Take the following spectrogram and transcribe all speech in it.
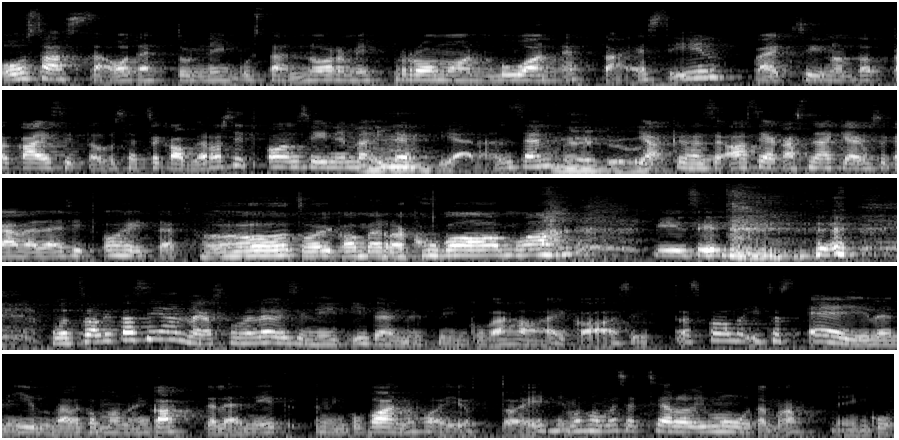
osassa otettu niin kuin sitä normipromon luonnetta esiin, vaikka siinä on totta kai sitten ollut se, että se kamera sit on siinä, niin mä itse mm. tiedän sen. Niin, kyllä. Ja kyllä se asiakas näkee, kun se kävelee sit ohitte, että toi kamera kuvaa mua. niin sit, Mutta se oli tosi jännä, koska mä löysin niitä itse nyt niinku vähän aikaa sitten. Olisiko ollut itse asiassa eilen illalla, kun mä aloin kattelemaan niitä niinku vanhoja juttuja, niin mä huomasin, että siellä oli muutama niinku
